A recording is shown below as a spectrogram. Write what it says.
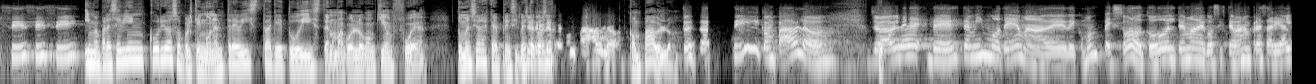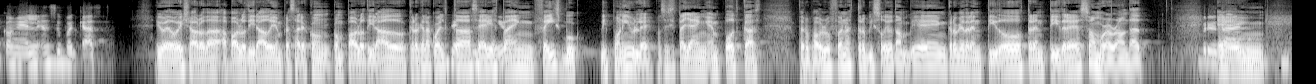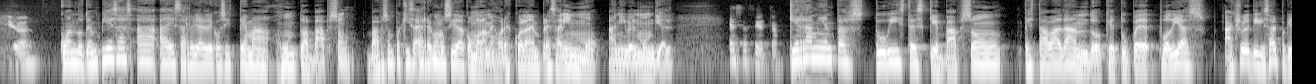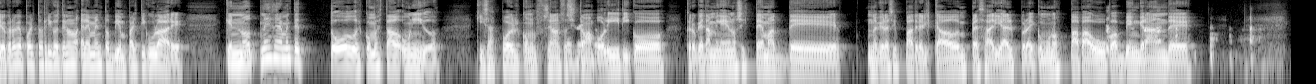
Sí, sí, sí. Y me parece bien curioso porque en una entrevista que tú diste, no me acuerdo con quién fue, tú mencionas que al principio... Yo este con Pablo. Con Pablo. Sí, con Pablo. Yo hablé de este mismo tema, de, cómo empezó todo el tema de ecosistemas empresarial con él en su podcast. Y hoy shout a, a Pablo Tirado y empresarios con, Pablo Tirado. Creo que la cuarta serie está en Facebook disponible. No sé si está ya en, podcast, pero Pablo fue nuestro episodio también, creo que 32, 33, somewhere around that. Brutal cuando tú empiezas a, desarrollar el ecosistema junto a Babson, Babson pues quizás es reconocida como la mejor escuela de empresarismo a nivel mundial. Eso es cierto. ¿Qué herramientas tú viste que Babson te estaba dando que tú podías actually utilizar? Porque yo creo que Puerto Rico tiene unos elementos bien particulares que no necesariamente todo es como Estados Unidos. Quizás por cómo funciona nuestro sistema político. Creo que también hay unos sistemas de no quiero decir patriarcado empresarial, pero hay como unos papaupas bien grandes.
